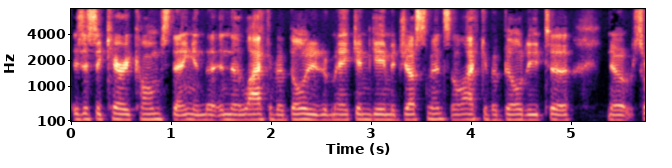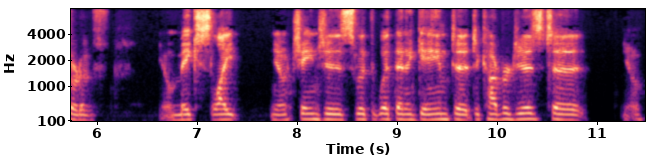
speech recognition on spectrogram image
is this a Kerry Coombs thing and the and the lack of ability to make in game adjustments and the lack of ability to you know sort of you know make slight you know changes with within a game to to coverages to you know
